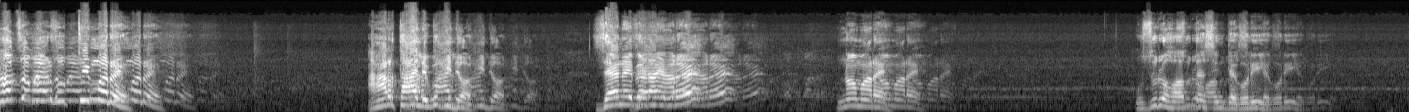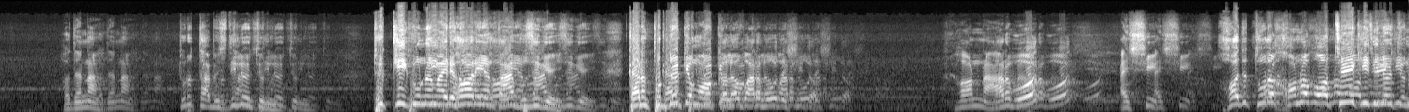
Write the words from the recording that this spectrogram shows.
হাত জামাই আর ভক্তি মারে। আর তাইলে গো বিদর জেনে বেড়ায় আরে ন মারে। উজুর হদ দে চিন্তা করি। হদে না। তোর তাবিজ দিলে তুই তুই কি গুণে মারি হর তা বুঝি গে কারণ তোর কে মক্কল বার বহুত এসি হন না আর বহুত আইসি হদ তোর খন বচে কি দিলে তুই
